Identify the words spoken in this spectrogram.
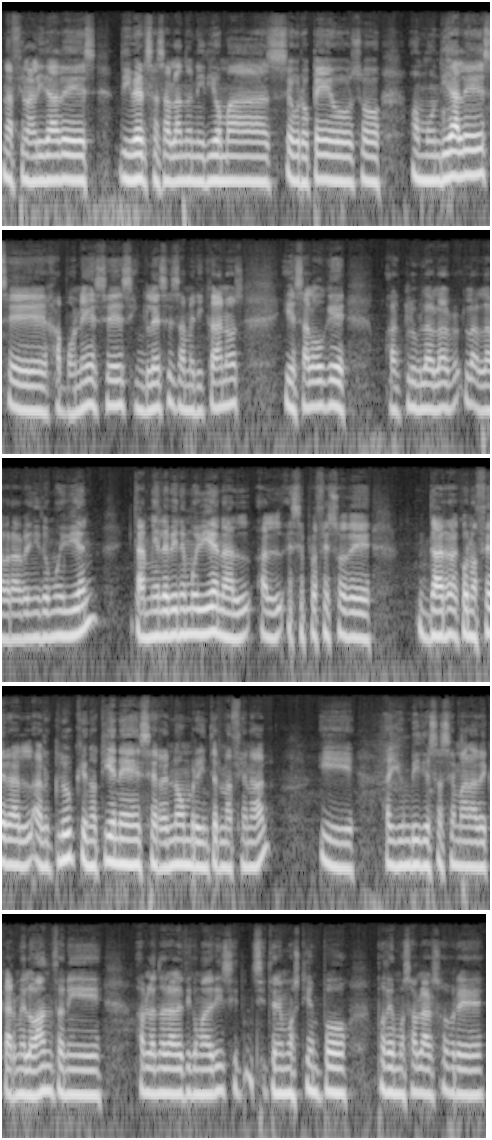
nacionalidades diversas hablando en idiomas europeos o, o mundiales, eh, japoneses, ingleses, americanos y es algo que al club le, habrá- le habrá venido muy bien. También le viene muy bien al, al- ese proceso de dar a conocer al, al club que no tiene ese renombre internacional y hay un vídeo esta semana de Carmelo Anthony hablando del Atlético de Madrid. Si, si tenemos tiempo podemos hablar sobre,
